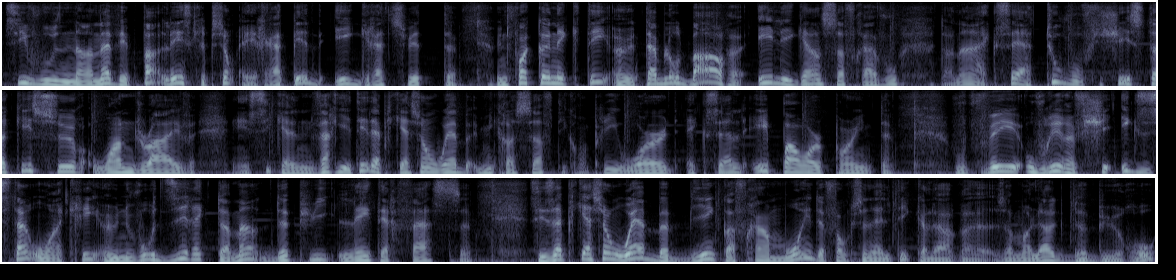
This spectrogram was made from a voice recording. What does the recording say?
Si vous n'en avez pas, l'inscription est rapide et gratuite. Une fois connecté, un tableau de bord élégant s'offre à vous, donnant accès à tous vos fichiers stockés sur OneDrive, ainsi qu'à une variété d'applications web Microsoft y compris Word, Excel et PowerPoint. Vous pouvez ouvrir un fichier existant ou en créer un nouveau directement depuis l'interface. Ces applications web, bien qu'offrant moins de fonctionnalités que leurs euh, homologues de bureau,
